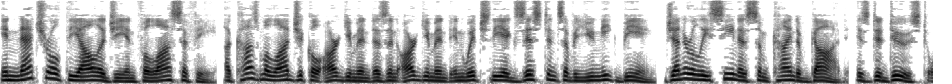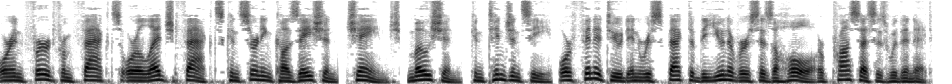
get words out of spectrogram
In natural theology and philosophy, a cosmological argument is an argument in which the existence of a unique being, generally seen as some kind of God, is deduced or inferred from facts or alleged facts concerning causation, change, motion, contingency, or finitude in respect of the universe as a whole or processes within it.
